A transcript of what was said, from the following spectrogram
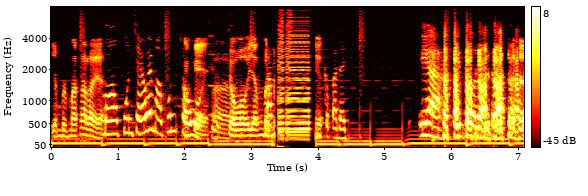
yang bermasalah ya maupun cewek maupun cowok Oke. cuy. Ah. cowok yang ber kepada iya itu lebih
